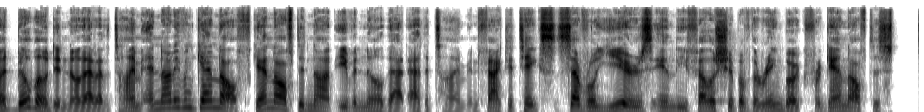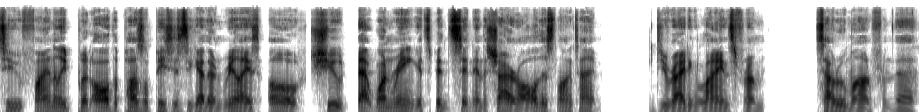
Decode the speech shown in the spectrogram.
But Bilbo didn't know that at the time, and not even Gandalf. Gandalf did not even know that at the time. In fact, it takes several years in the Fellowship of the Ring book for Gandalf to to finally put all the puzzle pieces together and realize, oh, shoot, that one ring, it's been sitting in the Shire all this long time. Deriding lines from Saruman from the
